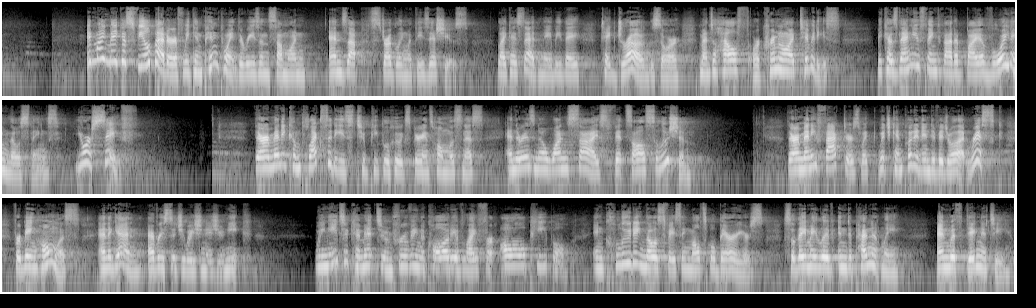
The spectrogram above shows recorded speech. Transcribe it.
It might make us feel better if we can pinpoint the reason someone ends up struggling with these issues. Like I said, maybe they take drugs or mental health or criminal activities, because then you think that by avoiding those things, you're safe. There are many complexities to people who experience homelessness, and there is no one size fits all solution. There are many factors which can put an individual at risk for being homeless, and again, every situation is unique. We need to commit to improving the quality of life for all people, including those facing multiple barriers, so they may live independently and with dignity.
